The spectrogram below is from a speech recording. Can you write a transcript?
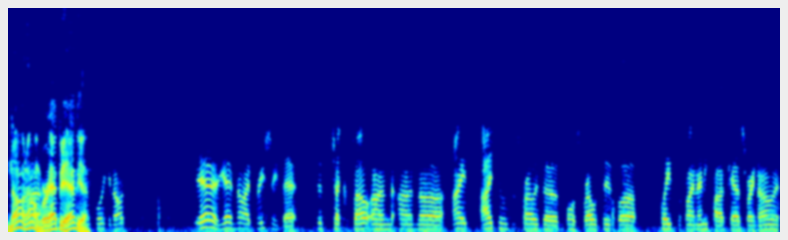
No, no, we're happy to have you. You know, yeah, yeah, no, I appreciate that. Just check us out on on uh, i iTunes is probably the most relative uh, place to find any podcast right now, and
